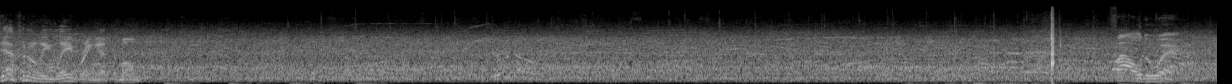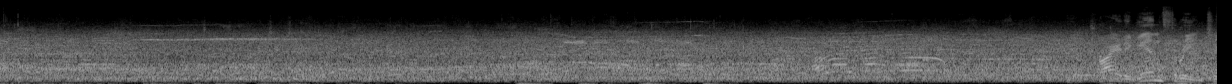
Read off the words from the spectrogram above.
Definitely laboring at the moment. Fouled away. Again, three and two.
